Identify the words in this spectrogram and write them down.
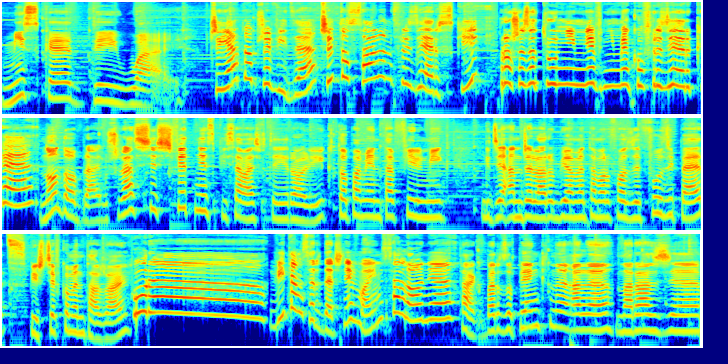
miskę DIY. Czy ja dobrze widzę? Czy to salon fryzjerski? Proszę zatrudnij mnie w nim jako fryzjerkę. No dobra, już raz się świetnie spisałaś w tej roli. Kto pamięta filmik, gdzie Angela robiła metamorfozy Fuzzy Pets? Piszcie w komentarzach. Hurra! Witam serdecznie w moim salonie. Tak, bardzo piękny, ale na razie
